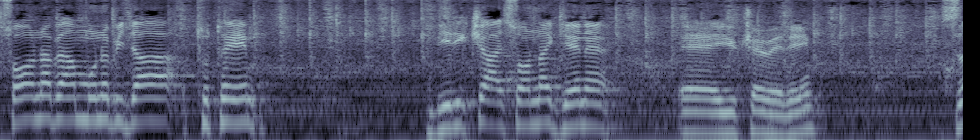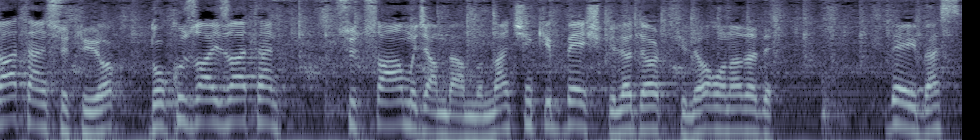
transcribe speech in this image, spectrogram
Sonra ben bunu bir daha tutayım. 1-2 ay sonra gene e, yüke vereyim. Zaten sütü yok. 9 ay zaten süt sağmayacağım ben bundan. Çünkü 5 kilo 4 kilo ona da de değmez.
